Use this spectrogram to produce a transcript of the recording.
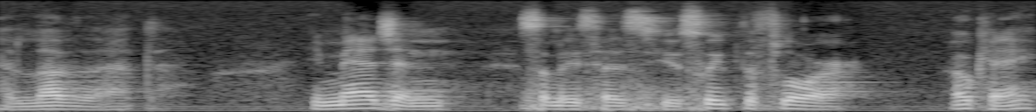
I love that. Imagine somebody says to you, sweep the floor. Okay.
